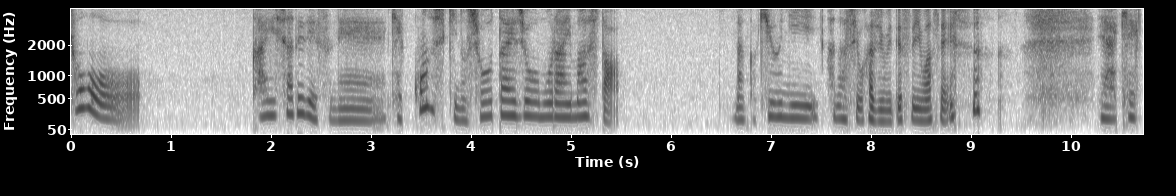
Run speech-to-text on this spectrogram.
今日、会社でですね、結婚式の招待状をもらいました。なんか急に話を始めてすいません。いや、結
